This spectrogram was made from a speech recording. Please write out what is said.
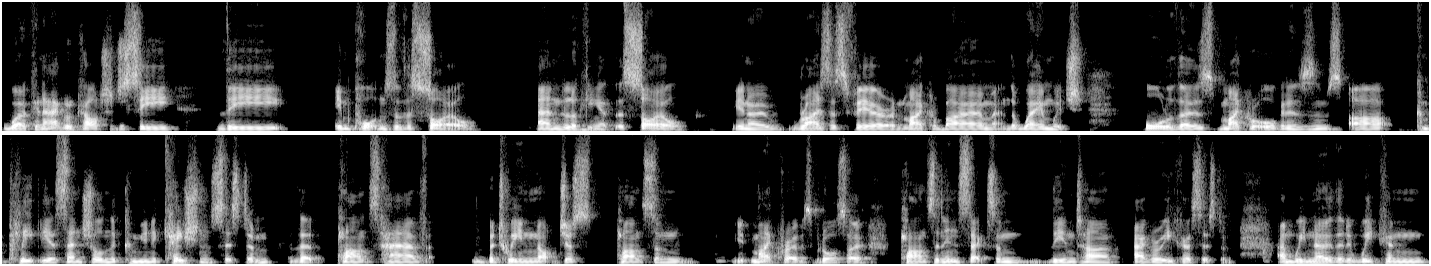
work in agriculture to see the importance of the soil and looking at the soil, you know, rhizosphere and microbiome and the way in which all of those microorganisms are completely essential in the communication system that plants have between not just plants and microbes, but also plants and insects and the entire agro ecosystem. And we know that if we can,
